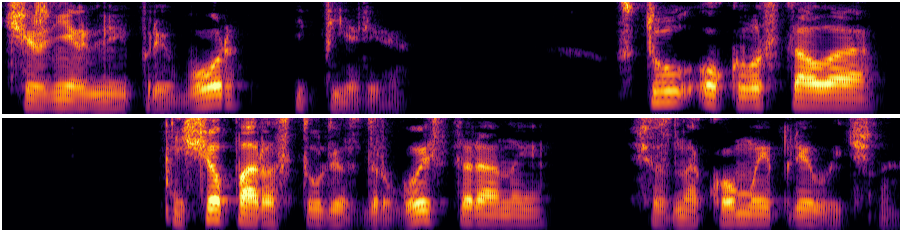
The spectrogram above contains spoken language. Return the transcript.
чернильный прибор и перья. Стул около стола, еще пара стульев с другой стороны, все знакомо и привычно.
